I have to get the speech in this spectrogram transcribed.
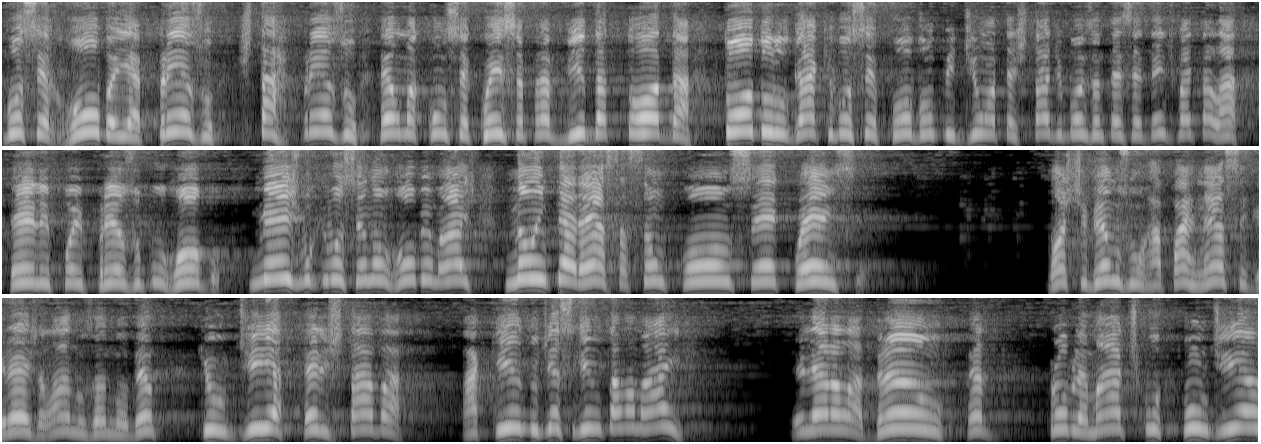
Você rouba e é preso, estar preso é uma consequência para a vida toda. Todo lugar que você for, vão pedir um atestado de bons antecedentes, vai estar lá. Ele foi preso por roubo. Mesmo que você não roube mais, não interessa, são consequências. Nós tivemos um rapaz nessa igreja, lá nos anos 90, que um dia ele estava aqui, no dia seguinte não estava mais. Ele era ladrão, era problemático. Um dia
